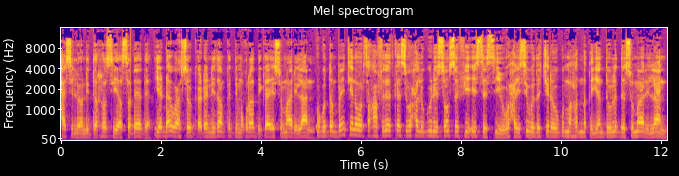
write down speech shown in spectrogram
xasilooni darro siyaasadeed iyo dhaawac soo gaadha nidaamka dimuqraadiga ee somalilan. Ugu dambayntiina war-saxaafadeedkaasi waxaa lagu yidhi sonsaf iyo s s e waxay si wada jira ugu mahadnaqayaan dowladda somalilan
